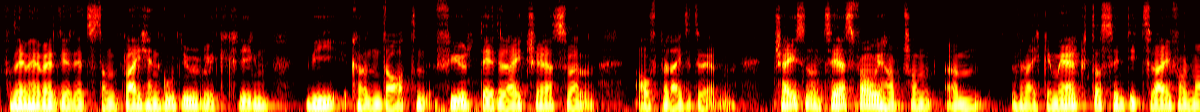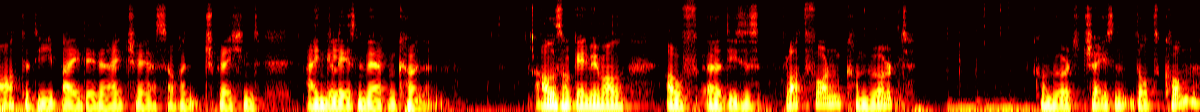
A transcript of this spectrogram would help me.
Von dem her werdet ihr jetzt dann gleich einen guten Überblick kriegen, wie können Daten für D3.js well aufbereitet werden. JSON und CSV, ihr habt schon ähm, vielleicht gemerkt, das sind die zwei Formate, die bei D3.js auch entsprechend eingelesen werden können. Also gehen wir mal auf äh, dieses Plattform Convert convertjson.com.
